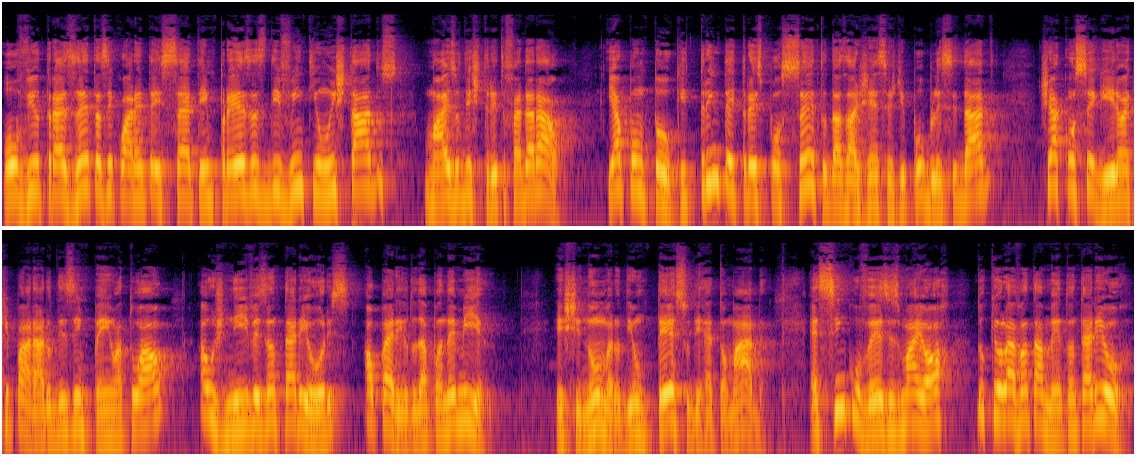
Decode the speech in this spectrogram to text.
ouviu 347 empresas de 21 estados, mais o Distrito Federal, e apontou que 33% das agências de publicidade já conseguiram equiparar o desempenho atual aos níveis anteriores ao período da pandemia. Este número de um terço de retomada é cinco vezes maior do que o levantamento anterior.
